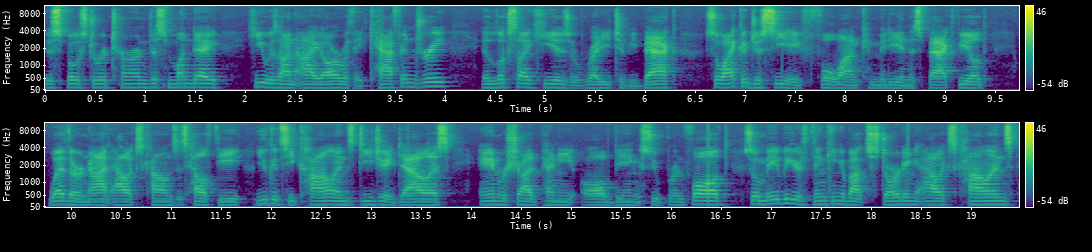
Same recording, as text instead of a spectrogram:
is supposed to return this Monday. He was on IR with a calf injury. It looks like he is ready to be back. So I could just see a full on committee in this backfield. Whether or not Alex Collins is healthy, you could see Collins, DeeJay Dallas, and Rashad Penny all being super involved. So maybe you're thinking about starting Alex Collins,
